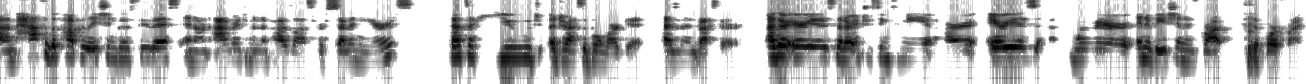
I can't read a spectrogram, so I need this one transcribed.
Um, half of the population goes through this and on average menopause lasts for seven years. That's a huge addressable market as an investor. Other areas that are interesting to me are areas where innovation is brought to the forefront.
